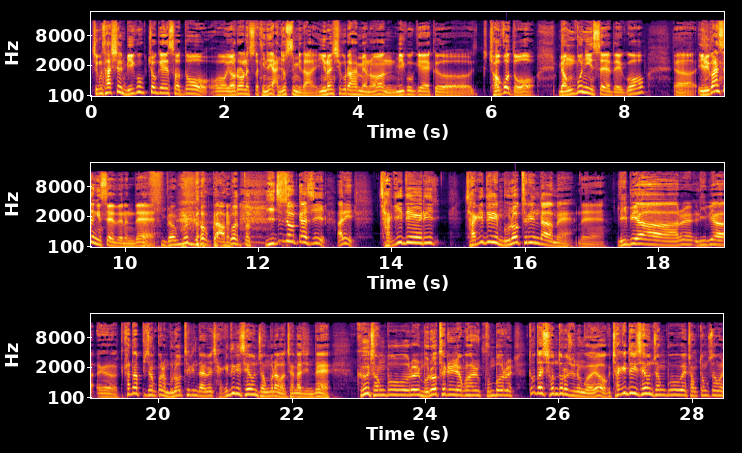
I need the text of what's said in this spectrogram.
지금 사실 미국 쪽에서도 어, 여론에서도 굉장히 안 좋습니다. 이런 식으로 하면은 미국의 그 적어도 명분이 있어야 되고 어, 일관성이 있어야 되는데 명분도 없고 아무것도 2주 전까지 아니 자기들이 자기들이 무너뜨린 다음에 네. 리비아를 리비아 어, 카다피 정권을 무너뜨린 다음에 자기들이 세운 정부나 마찬가지인데 그 정부를 무너뜨리려고 하는 군벌을 또다시 손들어 주는 거예요. 자기들이 세운 정부의 정통성을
